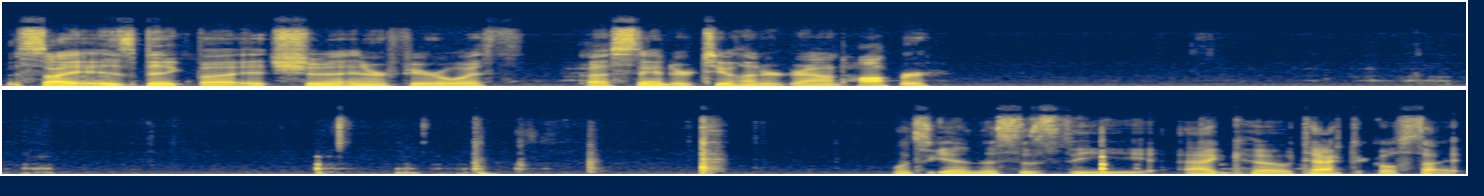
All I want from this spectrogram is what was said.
The sight is big, but it shouldn't interfere with a standard 200 round hopper. Once again, this is the ADCO tactical sight.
